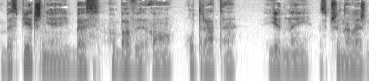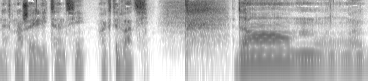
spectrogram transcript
bezpiecznie i bez obawy o utratę jednej z przynależnych naszej licencji aktywacji. Do mm,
